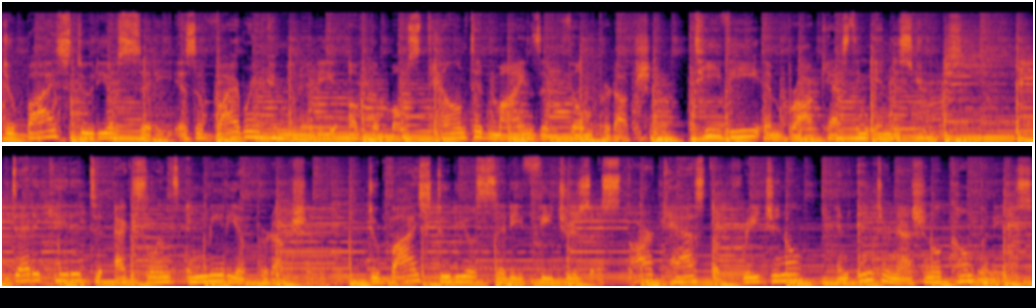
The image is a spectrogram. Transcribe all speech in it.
Dubai Studio City is a vibrant community of the most talented minds in film production, TV, and broadcasting industries. Dedicated to excellence in media production, Dubai Studio City features a star cast of regional and international companies,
